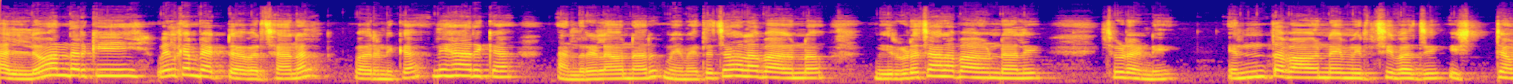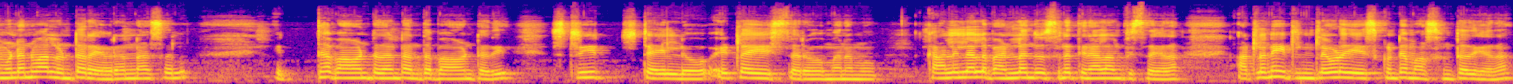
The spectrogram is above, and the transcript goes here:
హలో అందరికీ welcome back to our channel Varunika Niharika. అందరూ ఎలా ఉన్నారు? మేమైతే చాలా బాగున్నాం. మీరు కూడా చాలా బాగుండాలి. చూడండి ఎంత బాగున్నాయి మిర్చి బజ్జీ. ఇష్టం ఉండని వాళ్ళు ఉంటారు ఎవరన్నా అసలు. ఎంత బాగుంటుందంటే అంత బాగుంటుంది. స్ట్రీట్ స్టైల్లో ఎట్లా చేస్తారో మనము. ఖాళీలలో బండ్లను చూస్తేనే తినాలనిపిస్తుంది కదా. అట్లనే ఇట్లా ఇంట్లో కూడా చేసుకుంటే మస్తు ఉంటుంది కదా.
